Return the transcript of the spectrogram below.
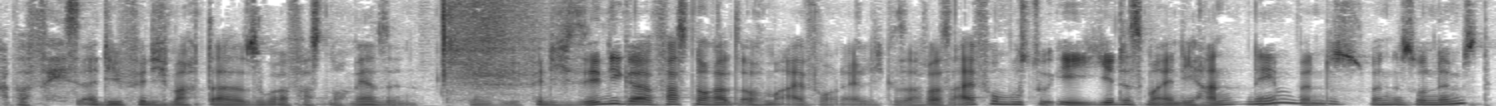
Aber Face ID, finde ich, macht da sogar fast noch mehr Sinn. Finde ich sinniger fast noch als auf dem iPhone, ehrlich gesagt. Das iPhone musst du eh jedes Mal in die Hand nehmen, wenn du es wenn so nimmst.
